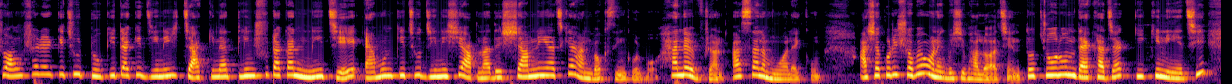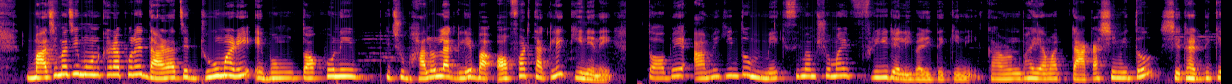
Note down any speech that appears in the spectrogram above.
সংসারের কিছু টুকিটাকি জিনিস যা কিনা তিনশো টাকার নিচে এমন কিছু জিনিসই আপনাদের সামনেই আজকে আনবক্সিং করব। হ্যালো এভরান আসসালামু আলাইকুম। আশা করি সবাই অনেক বেশি ভালো আছেন। তো চলুন দেখা যাক কি কি নিয়েছি। মাঝে মাঝে মন খারাপ হলে দারাজে ঢু মারি এবং তখনই কিছু ভালো লাগলে বা অফার থাকলে কিনে নেই। তবে আমি কিন্তু ম্যাক্সিমাম সময় ফ্রি ডেলিভারিতে কিনি। কারণ ভাই, আমার টাকা সীমিত, সেটার দিকে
